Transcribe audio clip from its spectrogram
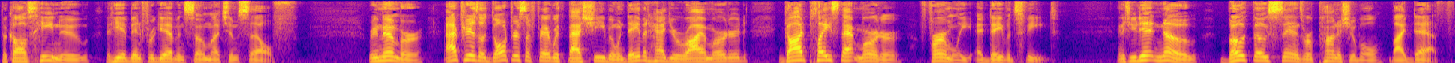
because he knew that he had been forgiven so much himself. Remember, after his adulterous affair with Bathsheba, when David had Uriah murdered, God placed that murder firmly at David's feet. And if you didn't know, both those sins were punishable by death.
